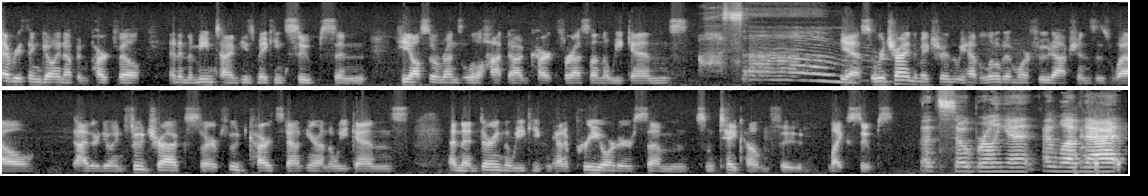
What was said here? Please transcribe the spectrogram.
everything going up in Parkville and in the meantime, he's making soups and he also runs a little hot dog cart for us on the weekends. Awesome. Yeah, so we're trying to make sure that we have a little bit more food options as well, either doing food trucks or food carts down here on the weekends. And then during the week, you can kind of pre-order some some take-home food like soups. That's so brilliant. I love that.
